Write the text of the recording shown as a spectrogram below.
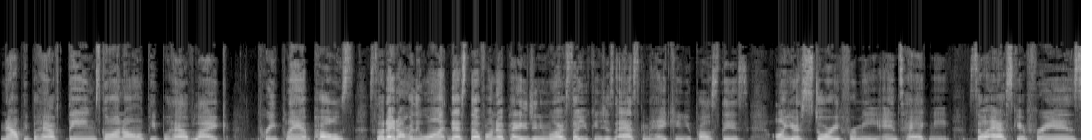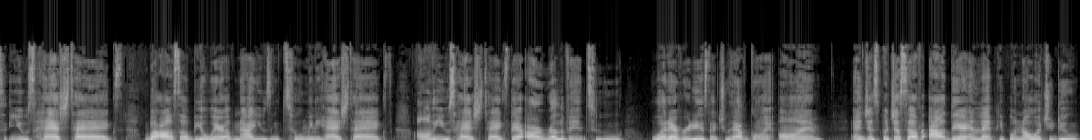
now people have themes going on. People have like pre planned posts. So they don't really want that stuff on their page anymore. So you can just ask them, hey, can you post this on your story for me and tag me? So ask your friends, use hashtags, but also be aware of not using too many hashtags only use hashtags that are relevant to whatever it is that you have going on. And just put yourself out there and let people know what you do.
